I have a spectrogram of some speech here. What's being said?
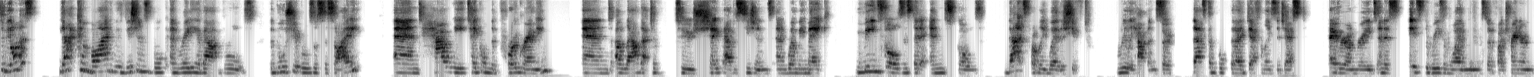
to be honest, that combined with Vishen's book and reading about rules, the bullshit rules of society, and how we take on the programming and allow that to, to shape our decisions. And when we make means goals instead of ends goals, that's probably where the shift really happens. So that's the book that I definitely suggest everyone reads. And it's it's the reason why I'm a certified trainer and,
